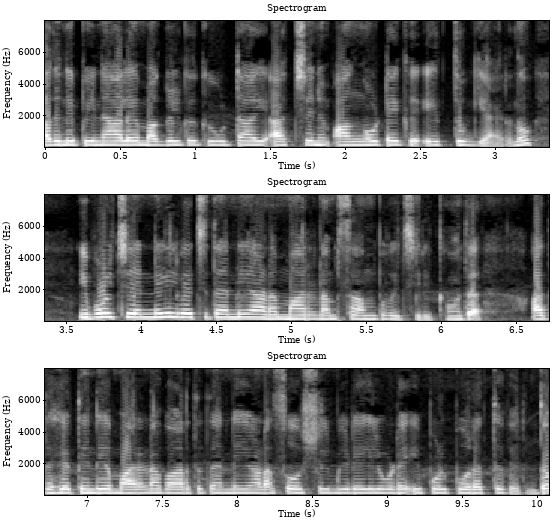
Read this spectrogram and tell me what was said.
അതിന് പിന്നാലെ മകൾക്ക് കൂട്ടായി അച്ഛനും അങ്ങോട്ടേക്ക് എത്തുകയായിരുന്നു. ഇപ്പോൾ ചെന്നൈയിൽ വെച്ച് തന്നെയാണ് മരണം സംഭവിച്ചിരിക്കുന്നത്. അദ്ദേഹത്തിന്റെ മരണ വാർത്ത തന്നെയാണ് സോഷ്യൽ മീഡിയയിലൂടെ ഇപ്പോൾ പുറത്തുവരുന്നത്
